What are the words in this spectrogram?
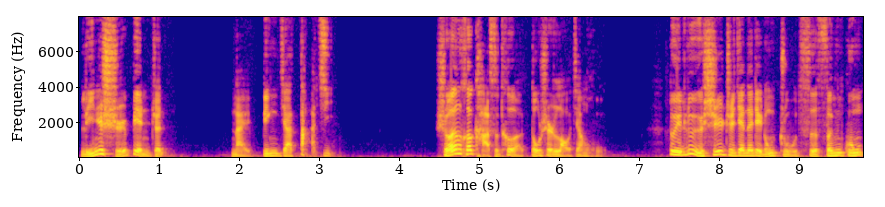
临时辩证。乃兵家大忌。舍恩和卡斯特都是老江湖，对律师之间的这种主次分工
